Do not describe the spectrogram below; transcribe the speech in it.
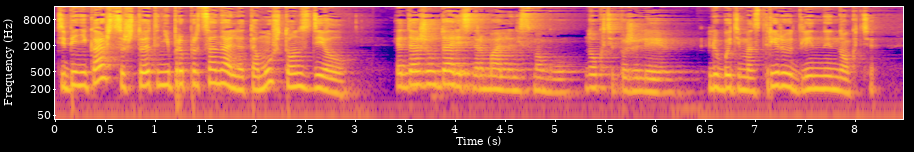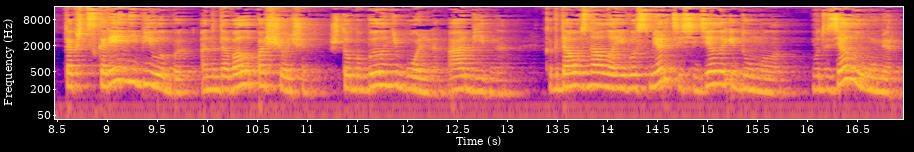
Тебе не кажется, что это непропорционально тому, что он сделал? Я даже ударить нормально не смогу, ногти пожалею. Люба демонстрирует длинные ногти. Так что скорее не била бы, а надавала пощечин, чтобы было не больно, а обидно. Когда узнала о его смерти, сидела и думала. Вот взял и умер,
